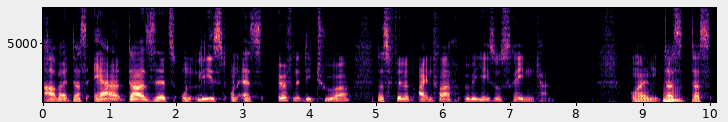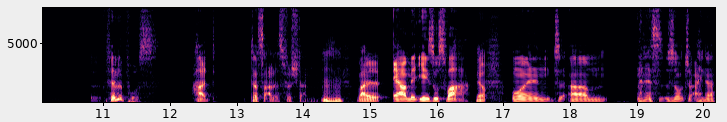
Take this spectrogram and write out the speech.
Aber dass er da sitzt und liest und es öffnet die Tür, dass Philipp einfach über Jesus reden kann. Und dass, dass Philippus hat das alles verstanden, weil er mit Jesus war. Ja. Und ähm, es ist solche eine,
